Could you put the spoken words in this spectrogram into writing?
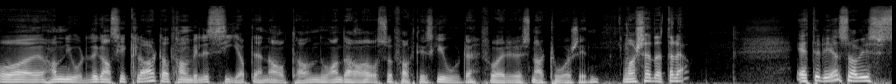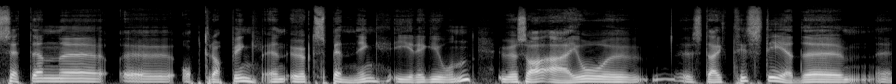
og han gjorde det ganske klart at han ville si opp den avtalen, noe han da også faktisk gjorde for snart to år siden. Hva skjedde etter det? Etter det så har vi sett en uh, opptrapping, en økt spenning i regionen. USA er jo uh, sterkt til stede ø,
